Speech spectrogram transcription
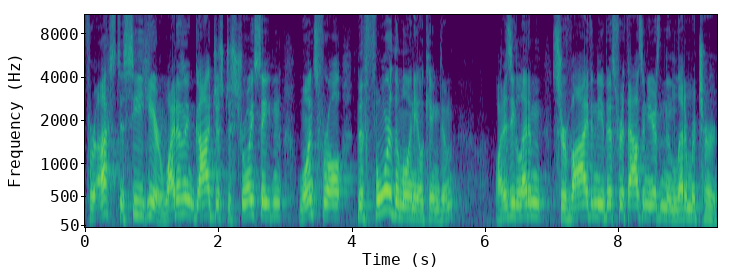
for us to see here? Why doesn't God just destroy Satan once for all before the millennial kingdom? Why does he let him survive in the abyss for a thousand years and then let him return?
